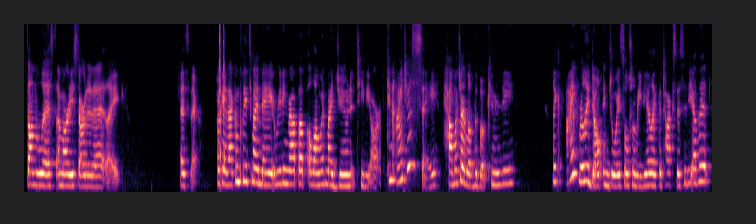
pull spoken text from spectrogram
It's on the list. I'm already started it. Like, it's there. Okay, that completes my May reading wrap up along with my June TBR. Can I just say how much I love the book community? Like, I really don't enjoy social media, like the toxicity of it,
